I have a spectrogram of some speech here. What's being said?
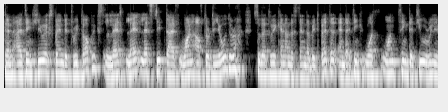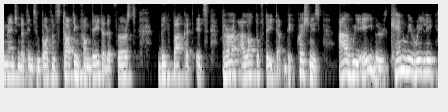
Then I think you explained the three topics. Let, let, let's deep dive one after the other so that we can understand a bit better. And I think what one thing that you really mentioned that it's important, starting from data, the first big bucket, it's there are a lot of data. The question is, are we able, can we really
